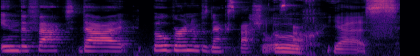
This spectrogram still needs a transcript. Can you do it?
in the fact that bo burnham's next special is Ooh, out yes.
